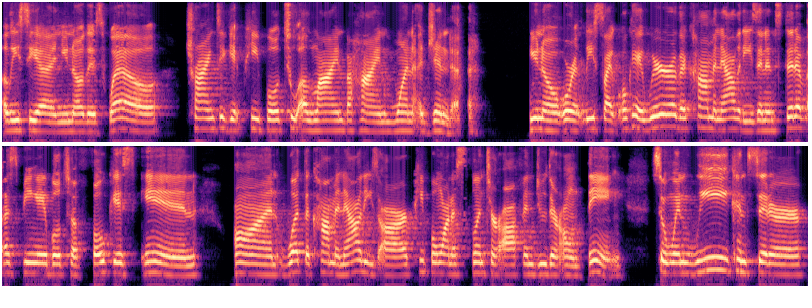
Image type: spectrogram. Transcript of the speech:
Alicia, and you know this well, trying to get people to align behind one agenda, you know, or at least like, okay, where are the commonalities? And instead of us being able to focus in on what the commonalities are, people want to splinter off and do their own thing. So when we consider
